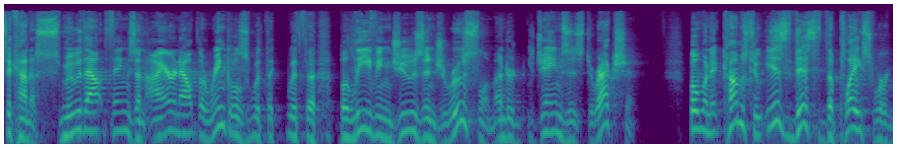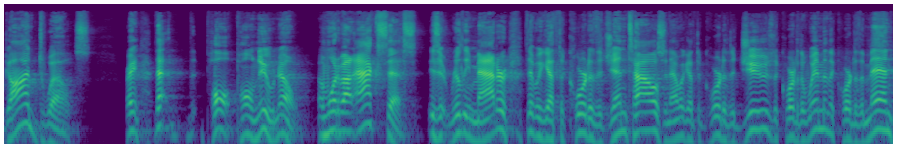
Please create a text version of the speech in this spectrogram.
to kind of smooth out things and iron out the wrinkles with the, with the believing Jews in Jerusalem under James's direction. But when it comes to, is this the place where God dwells? Right? That Paul, Paul knew, no. And what about access? Is it really matter that we got the court of the Gentiles and now we got the court of the Jews, the court of the women, the court of the men?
